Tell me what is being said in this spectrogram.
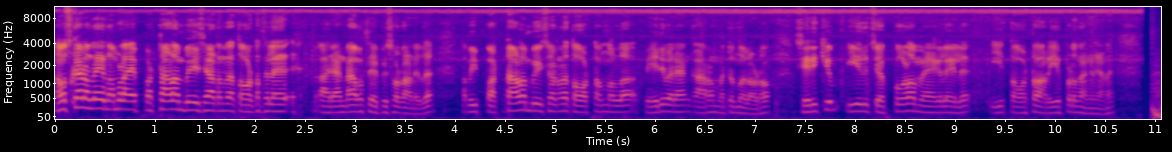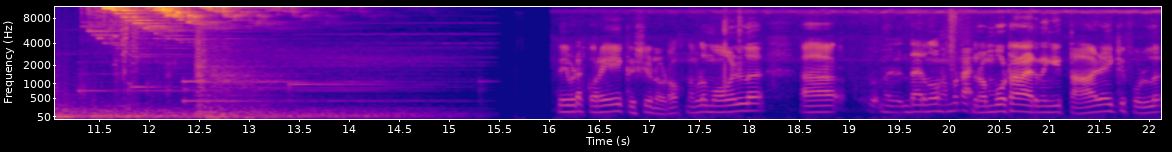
നമസ്കാരം അതെ നമ്മളെ പട്ടാളം ബേച്ചേട്ടന്റെ തോട്ടത്തിലെ രണ്ടാമത്തെ എപ്പിസോഡാണിത്. അപ്പോൾ ഈ പട്ടാളം ബേച്ചേട്ടന്റെ തോട്ടം എന്നുള്ള പേര് വരാൻ കാരണം മറ്റൊന്നുമല്ലോ ശരിക്കും ഈ ഒരു ചെപ്പുകുളം മേഖലയിൽ ഈ തോട്ടം അറിയപ്പെടുന്നത് അങ്ങനെയാണ് ഇവിടെ കുറേ കൃഷിയുണ്ട് കേട്ടോ. നമ്മൾ മുകളിൽ എന്തായിരുന്നു? റംബൂട്ടാനായിരുന്നെങ്കിൽ താഴേക്ക് ഫുള്ള്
